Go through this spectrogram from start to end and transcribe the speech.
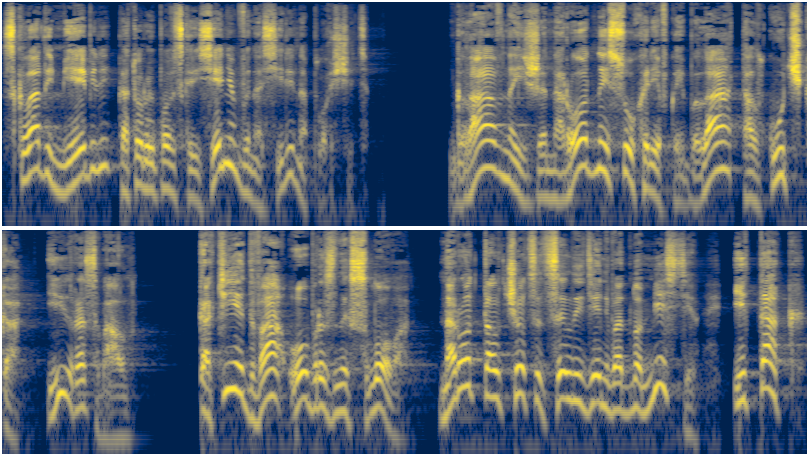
склады мебели, которую по воскресеньям выносили на площадь. Главной же народной Сухаревкой была толкучка и развал. Какие два образных слова! Народ толчется целый день в одном месте, и так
